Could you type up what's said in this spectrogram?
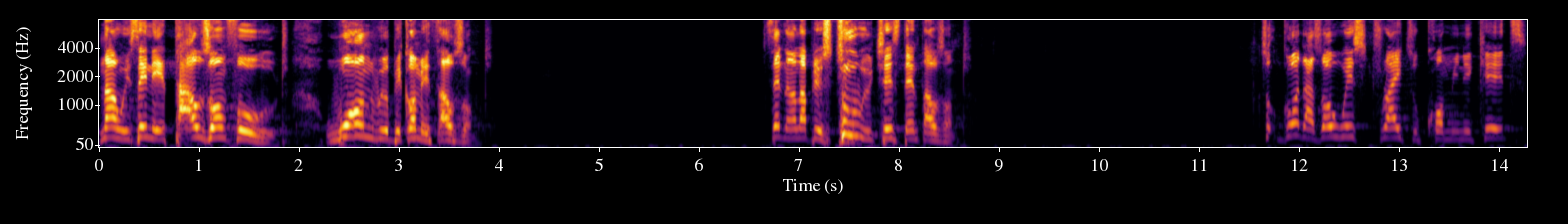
Now he's saying a thousand fold. One will become a thousand. Said in another place, two will chase 10,000. So God has always tried to communicate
